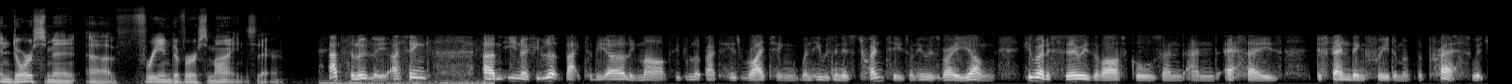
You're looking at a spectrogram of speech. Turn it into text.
endorsement of free and diverse minds there. Absolutely. I think, um, you know, if you look back to the early Marx, if you look back to his writing when he was in his 20s, when he was very young, he wrote a series of articles and, and essays defending freedom of the press, which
